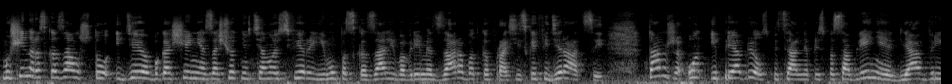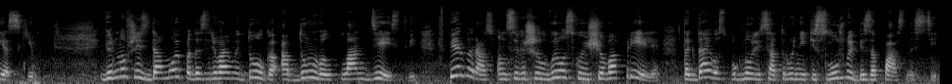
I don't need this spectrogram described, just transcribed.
Мужчина рассказал, что идею обогащения за счет нефтяной сферы ему подсказали во время заработков Российской Федерации. Там же он и приобрел специальное приспособление для врезки. Вернувшись домой, подозреваемый долго обдумывал план действий. В первый раз он совершил вылазку еще в апреле. Тогда его спугнули сотрудники службы безопасности.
